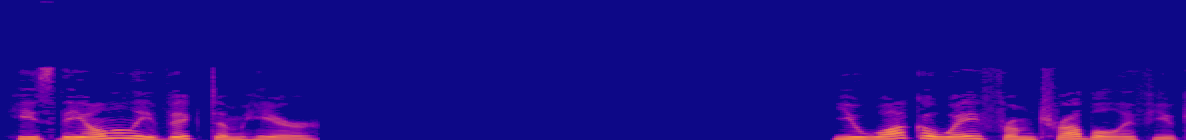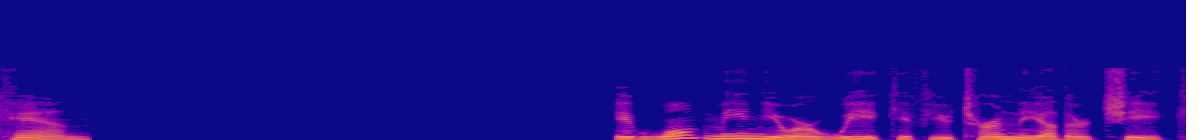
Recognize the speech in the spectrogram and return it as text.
He's the only victim here. You walk away from trouble if you can. It won't mean you are weak if you turn the other cheek.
